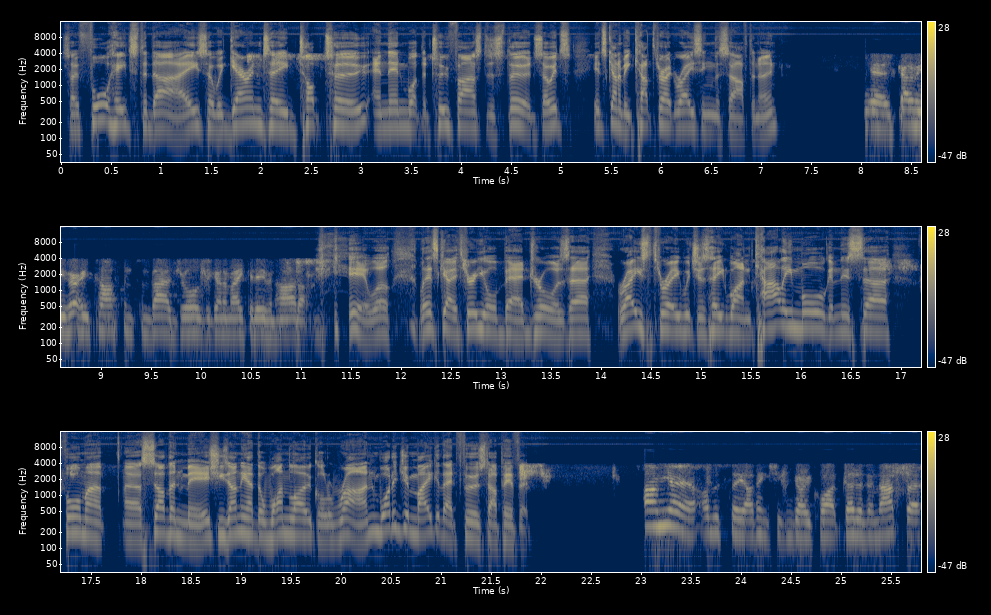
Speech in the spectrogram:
So four heats today. So we're guaranteed top two, and then what the two fastest third. So it's it's going to be cutthroat racing this afternoon. Yeah, it's going to be very tough, and some bad draws are going to make it even harder. Yeah, well, let's go through your bad draws. Uh, race three, which is heat one. Carly Morgan, this uh, former uh, Southern mare, she's only had the one local run. What did you make of that first up effort? Um, yeah, obviously, I think she can go quite better than that, but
